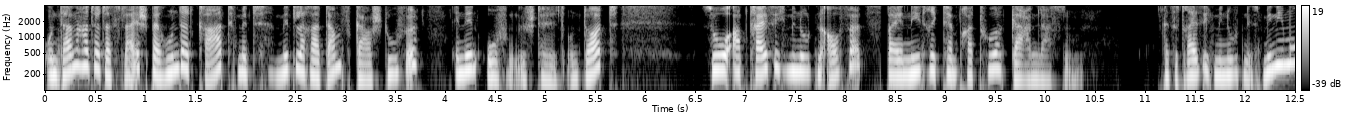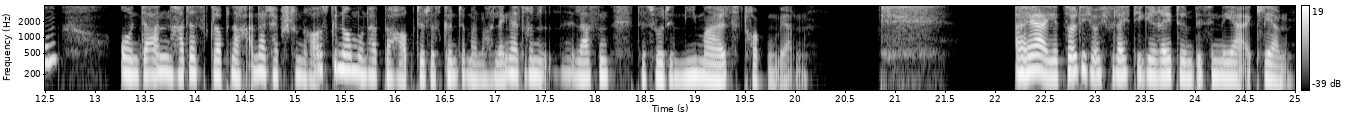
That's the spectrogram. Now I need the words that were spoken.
Und dann hat er das Fleisch bei 100 Grad mit mittlerer Dampfgarstufe in den Ofen gestellt und dort so ab 30 Minuten aufwärts bei Niedrigtemperatur garen lassen. Also 30 Minuten ist Minimum. Und dann hat er es, glaube nach anderthalb Stunden rausgenommen und hat behauptet, das könnte man noch länger drin lassen. Das würde niemals trocken werden. Ah ja, jetzt sollte ich euch vielleicht die Geräte ein bisschen näher erklären.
